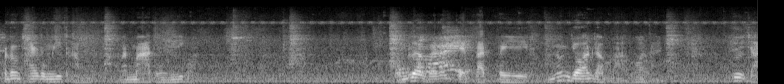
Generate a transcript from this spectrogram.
มันต้องใช้ตรงนี้ทำมันมาตรงนี้ก่อน ผมเลิกไปตั้งเจ็ดแปดปี ต้องย้อนกลับมาเพราะอะไร ช่วยใจ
